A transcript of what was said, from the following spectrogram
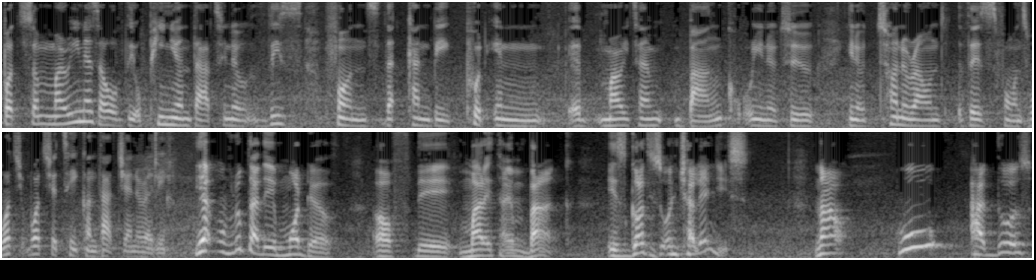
But some mariners are of the opinion that you know these funds that can be put in a maritime bank, or, you know, to you know turn around these funds. What's what's your take on that generally? Yeah, we've looked at the model of the maritime bank. It's got its own challenges. Now, who are those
